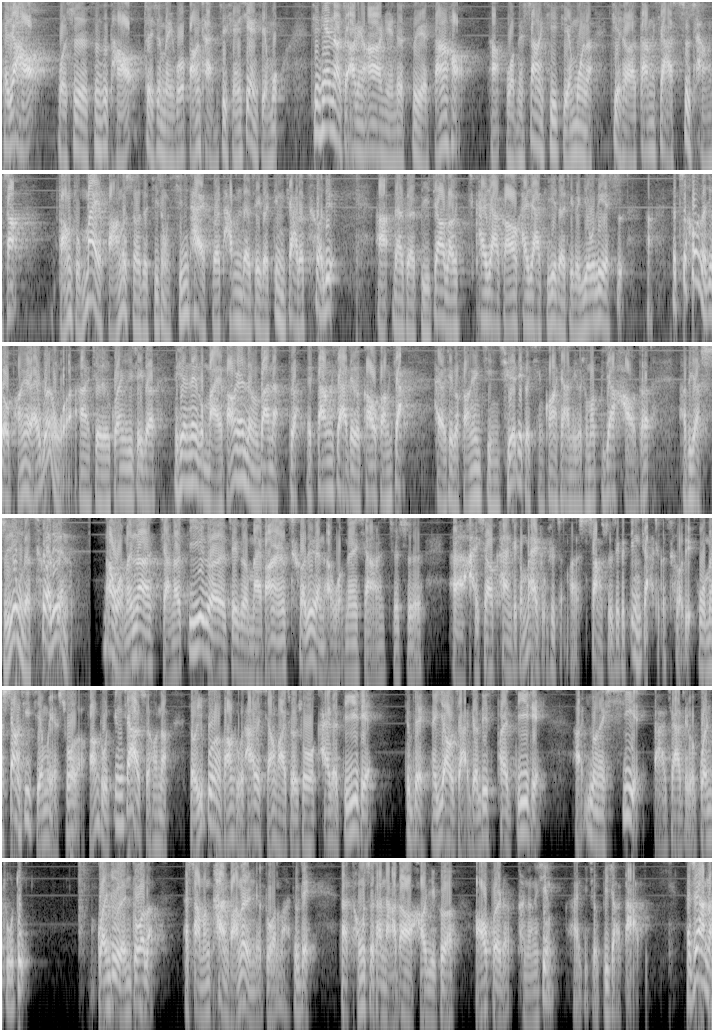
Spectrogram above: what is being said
大家好，我是孙思桃，这是美国房产最前线节目。今天呢是二零二二年的四月三号啊。我们上一期节目呢介绍了当下市场上房主卖房的时候的几种心态和他们的这个定价的策略啊，那个比较了开价高、开价低的这个优劣势啊。那之后呢，就有朋友来问我啊，就是关于这个那现在这个买房人怎么办呢？对吧？在当下这个高房价还有这个房源紧缺这个情况下呢，有什么比较好的啊、比较实用的策略呢？那我们呢讲的第一个这个买房人的策略呢，我们想就是啊、还是要看这个卖主是怎么上市这个定价这个策略。我们上期节目也说了，房主定价的时候呢，有一部分房主他的想法就是说我开的低一点，对不对？那要价叫 list price 低一点啊，用来吸引大家这个关注度，关注人多了，那上门看房的人就多了嘛，对不对？那同时他拿到好几个 offer 的可能性啊，也就比较大了。那这样呢，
